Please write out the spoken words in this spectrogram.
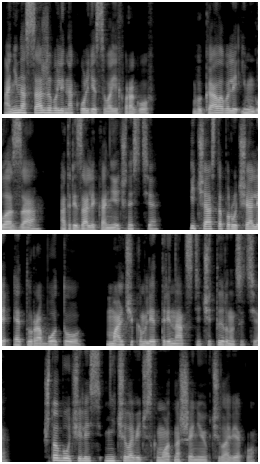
Они насаживали на колья своих врагов, выкалывали им глаза, отрезали конечности и часто поручали эту работу мальчикам лет 13-14, чтобы учились нечеловеческому отношению к человеку.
